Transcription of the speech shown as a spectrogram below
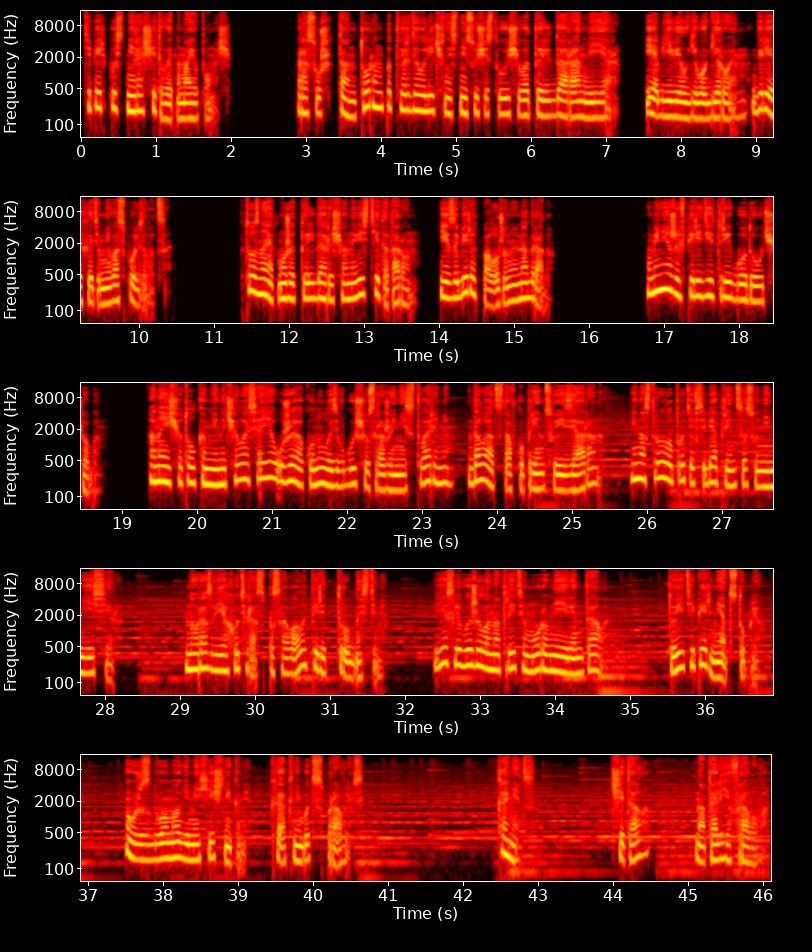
Теперь пусть не рассчитывает на мою помощь. Раз уж Тан Торрен подтвердил личность несуществующего Тельдара Анвияра и объявил его героем, грех этим не воспользоваться. Кто знает, может, Тельдар еще навестит Атарон и заберет положенную награду. У меня же впереди три года учебы. Она еще толком не началась, а я уже окунулась в гущу сражений с тварями, дала отставку принцу Изиарана и настроила против себя принцессу Ниньесира. Но разве я хоть раз пасовала перед трудностями? Если выжила на третьем уровне Ирентала, то и теперь не отступлю. Уж с двуногими хищниками как-нибудь справлюсь. Конец. Читала Наталья Фролова.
